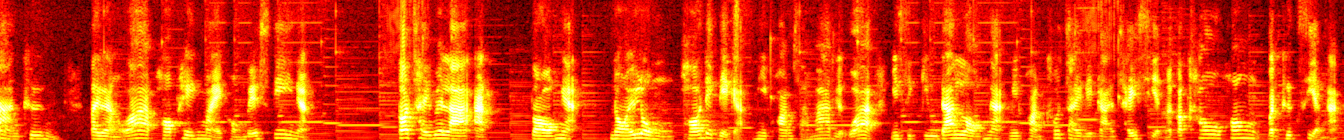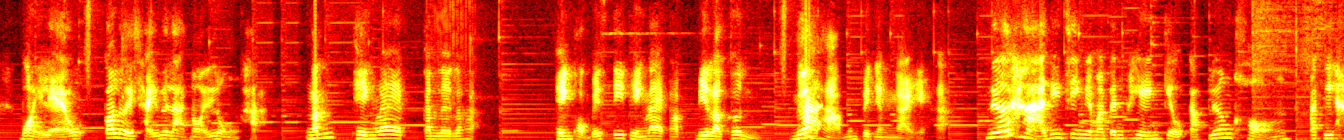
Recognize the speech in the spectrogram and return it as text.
นานขึ้น แต่อย่างว่าพอเพลงใหม่ของเบสตี้เนี่ยก็ใช้เวลาอัดร้องเนี่ยน้อยลงเพราะเด็กๆอะมีความสามารถหรือว่ามีสกิลด้านร้องเนี่ยมีความเข้าใจในการใช้เสียงแล้วก็เข้าห้องบันทึกเสียงอะบ่อยแล้ว ก็เลยใช้เวลาน้อยลงค่ะ งั้นเพลงแรกกันเลยแล้วฮะเพลงของเบสตี้เพลงแรกครับมิราเคิลเนื้อหามันเป็นยังไงฮะ เนื้อหาจริงๆเนี่ยมันเป็นเพลงเกี่ยวกับเรื่องของปฏิห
